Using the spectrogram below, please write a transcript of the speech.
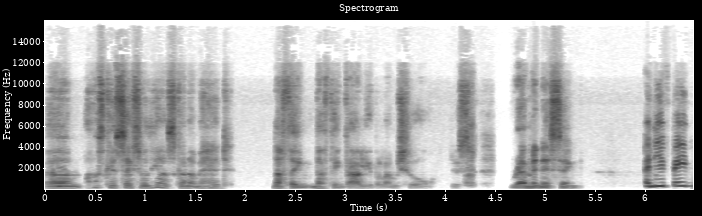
Um. Yeah. I was going to say something else. Gone up my head. Nothing. Nothing valuable. I'm sure. Just reminiscing. And you've been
